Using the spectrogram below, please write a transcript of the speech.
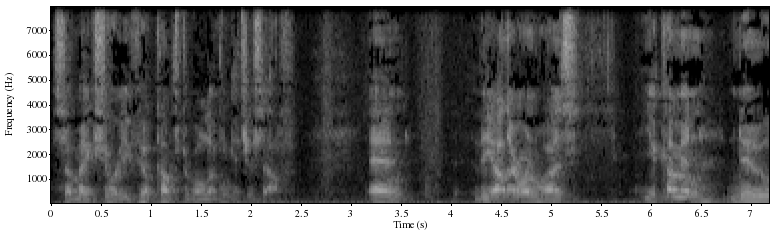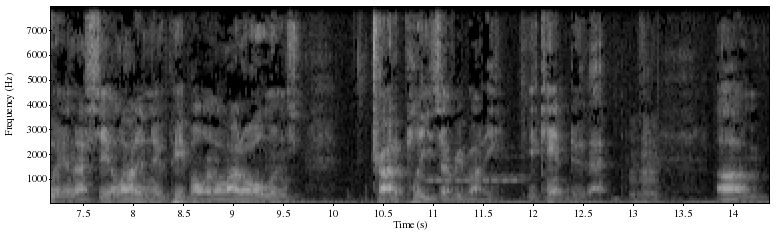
So make sure you feel comfortable looking at yourself. And the other one was you come in new, and I see a lot of new people and a lot of old ones try to please everybody. You can't do that. Mm-hmm. Um,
